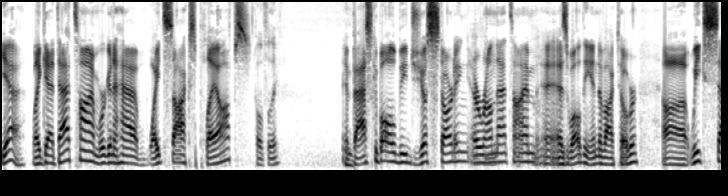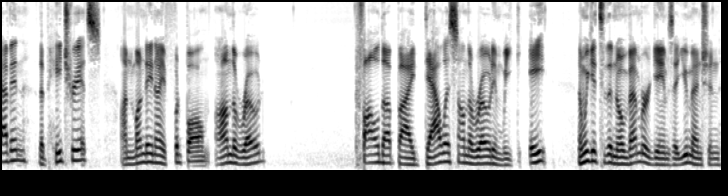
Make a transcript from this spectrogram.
yeah, like at that time, we're going to have White Sox playoffs. Hopefully and basketball will be just starting around mm-hmm. that time mm-hmm. as well, the end of October. Uh, week seven, the Patriots on Monday Night Football on the road, followed up by Dallas on the road in week eight. Then we get to the November games that you mentioned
